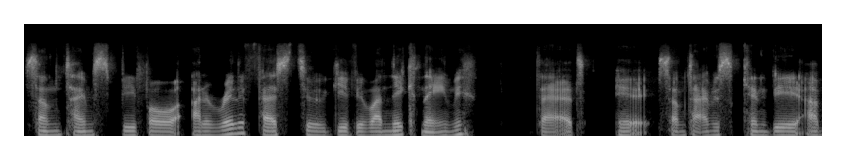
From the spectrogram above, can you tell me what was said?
sometimes people are really fast to give you a nickname that it sometimes can be a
